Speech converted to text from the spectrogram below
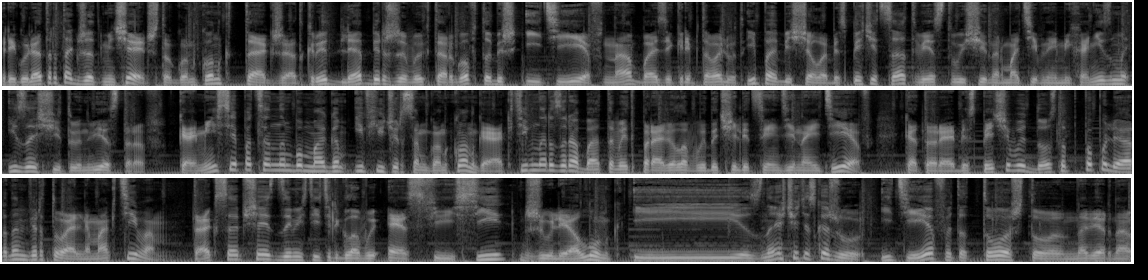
Регулятор также отмечает, что Гонконг также открыт для биржевых торгов, то бишь ETF, на базе криптовалют и пообещал обеспечить соответствующие нормативные механизмы и защиту инвесторов. Комиссия по ценным бумагам и фьючерсам Гонконга активно разрабатывает правила выдачи лицензий на ETF, которые обеспечивают доступ к популярным виртуальным активам. Так сообщает заместитель главы SFC Джулия Лунг. И знаешь, что я тебе скажу? ETF — это то, что, наверное,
